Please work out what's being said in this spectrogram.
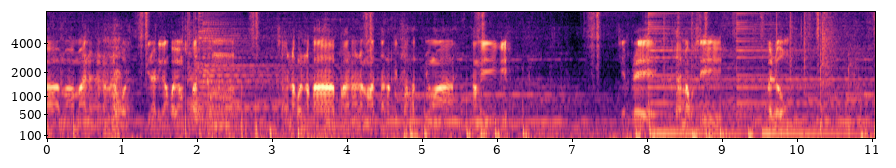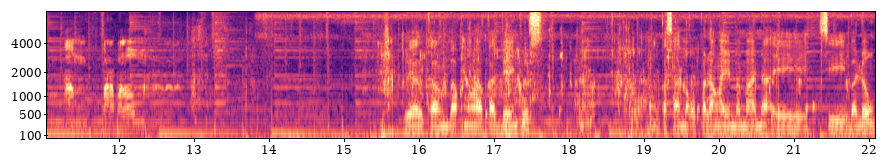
Ah, mamana na naman ako. Dinaligan ko yung spot kung saan ako nakapana ng mga talakitang at yung uh, tangigi. Siyempre, kasama ko si Balong. Ang parabalong. welcome back mga ka-adventures. Ang kasama ko pala ngayon mamana eh si Balong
